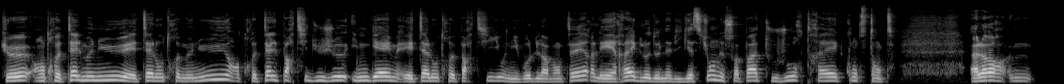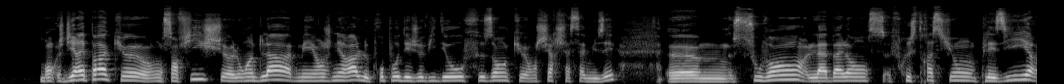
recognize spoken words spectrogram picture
que entre tel menu et tel autre menu, entre telle partie du jeu in-game et telle autre partie au niveau de l'inventaire, les règles de navigation ne soient pas toujours très constantes. Alors, hum, Bon, je dirais pas qu'on s'en fiche, euh, loin de là, mais en général, le propos des jeux vidéo faisant qu'on cherche à s'amuser, euh, souvent la balance frustration-plaisir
